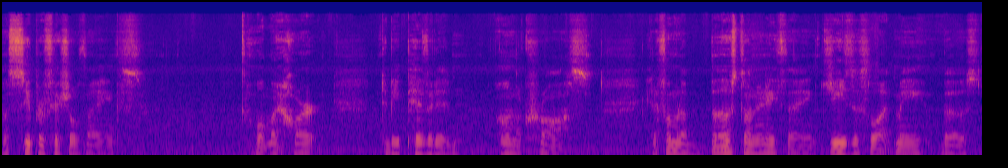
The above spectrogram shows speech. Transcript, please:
on superficial things. I want my heart to be pivoted on the cross. And if I'm going to boast on anything, Jesus let me boast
